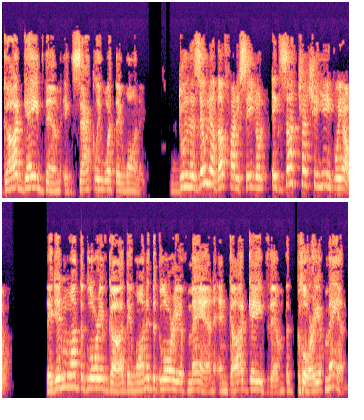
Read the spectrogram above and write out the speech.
God gave them exactly what they wanted. Dumnezeu le-a dat fariseilor exact ceea ce ei voiau. They didn't want the glory of God, they wanted the glory of man, and God gave them the glory of man.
